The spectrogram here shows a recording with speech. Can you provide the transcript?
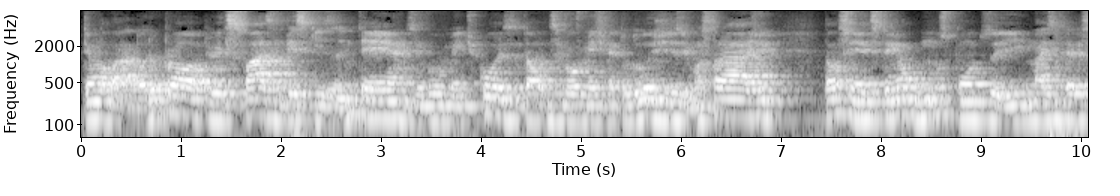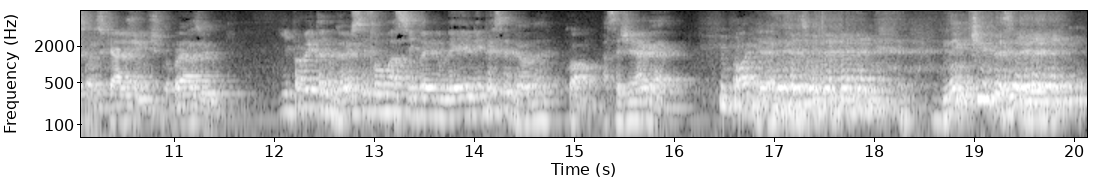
tem um laboratório próprio, eles fazem pesquisa interna, desenvolvimento de coisas, então desenvolvimento de metodologias de mostragem. Então, assim, eles têm alguns pontos aí mais interessantes que a gente no Brasil. E aproveitando o gancho, você falou uma sigla aí no meio e nem percebeu, né? Qual? A CGH. Olha, nem tinha percebido.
